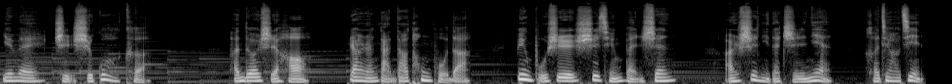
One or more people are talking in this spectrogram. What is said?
因为只是过客。很多时候，让人感到痛苦的，并不是事情本身，而是你的执念和较劲。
